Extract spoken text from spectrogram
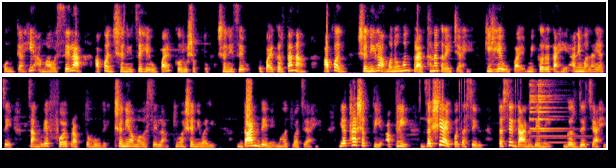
कोणत्याही अमावस्येला आपण शनीचे हे उपाय करू शकतो. शनीचे उपाय करताना आपण शनीला मनोमन प्रार्थना करायची आहे. की हे उपाय मी करत आहे आणि मला याचे चांगले फळ प्राप्त होऊ दे. शनी अमावस्येला किंवा शनिवारी दान देणे महत्त्वाचे आहे. यथाशक्ती आपली जशी ऐपत असेल तसे दान देणे गरजेचे आहे.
